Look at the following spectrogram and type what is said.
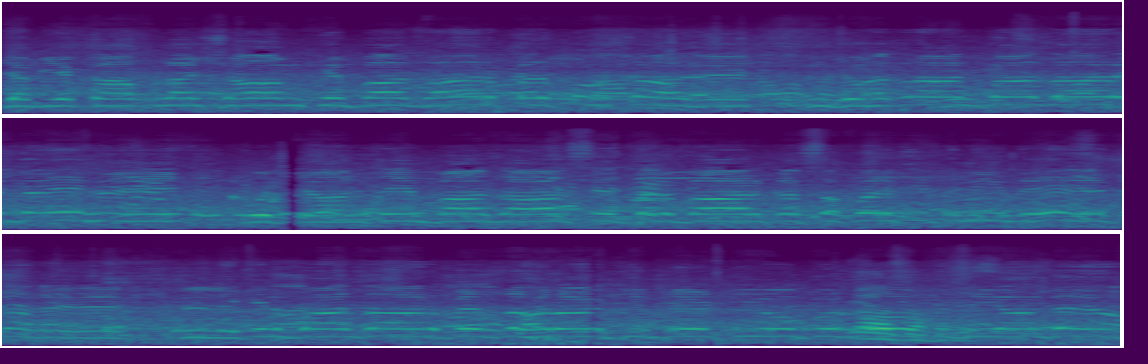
جب یہ قافلہ شام کے بازار پر پہنچا ہے، جو حضرات بازار گئے ہیں، وہ جانتے ہیں بازار سے دربار کا سفر کتنی دیر کا ہے۔ لیکن بازار پہ زہرا کی بیٹیوں کو روک دیا گیا۔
